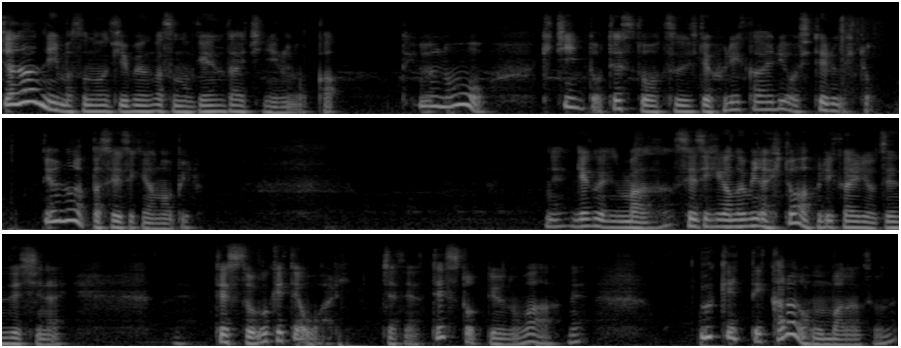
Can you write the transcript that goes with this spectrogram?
じゃあなんで今その自分がその現在地にいるのかっていうのをきちんとテストを通じて振り返りをしてる人っていうのがやっぱ成績が伸びる。ね、逆にまあ成績が伸びない人は振り返りを全然しない。テストを受けて終わり。じゃあ、ね、テストっていうのはね、受けてからが本番なんですよね。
